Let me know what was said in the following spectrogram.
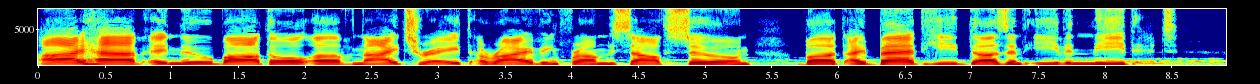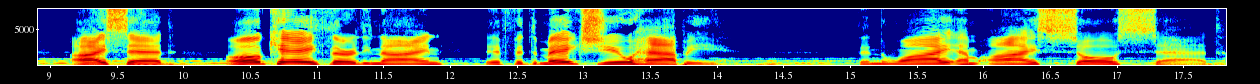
I have a new bottle of nitrate arriving from the south soon, but I bet he doesn't even need it. I said, Okay, 39, if it makes you happy. Then why am I so sad?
